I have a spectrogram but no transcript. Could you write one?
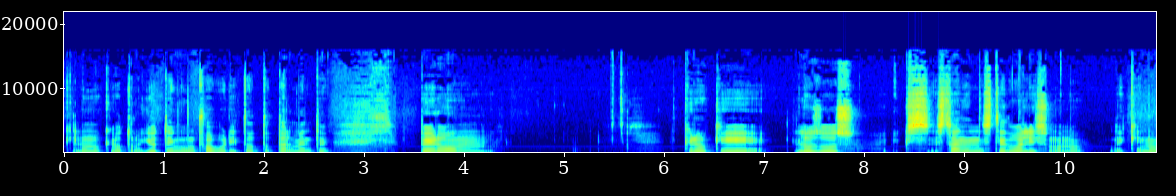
que el uno que otro, yo tengo un favorito totalmente, pero mm, creo que los dos están en este dualismo, ¿no? De que no,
